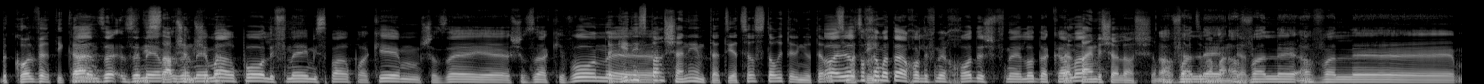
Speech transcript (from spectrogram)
בכל vertical, כן, זה, זה, נאמר, disruption זה. נאמר פה לפני מספר פרקים, שזה, שזה הכיוון. תגיד אה, מספר שנים, אתה תייצר storytelling יותר לא, אני לא עוצמתי. זוכר מתי, יכול לפני חודש, לפני לא יודע כמה. ב-2003, אמרת את אבל, זה אה, במנגל. אבל, אה, אבל אה,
